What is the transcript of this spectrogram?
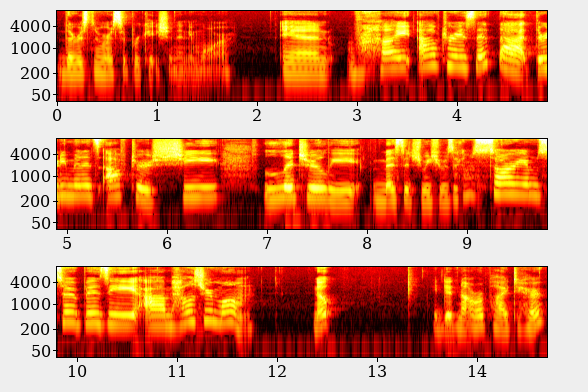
there is no reciprocation anymore? And right after I said that, 30 minutes after, she literally messaged me. She was like, I'm sorry, I'm so busy. Um, how's your mom? Nope. I did not reply to her.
